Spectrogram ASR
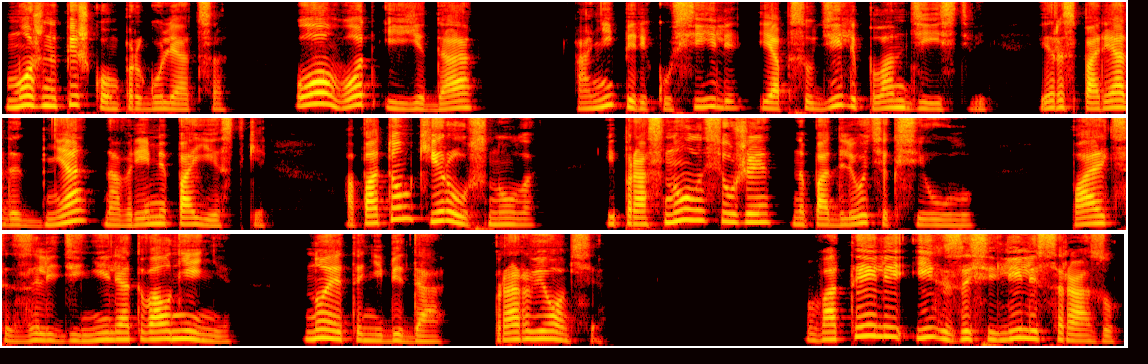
Можно пешком прогуляться. О, вот и еда. Они перекусили и обсудили план действий и распорядок дня на время поездки. А потом Кира уснула и проснулась уже на подлете к Сеулу. Пальцы заледенели от волнения, но это не беда, прорвемся. В отеле их заселили сразу.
